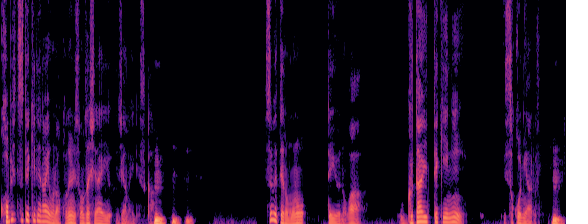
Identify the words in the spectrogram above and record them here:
個別的でないものはこの世に存在しないじゃないですかう。ん。うん。てのものっていうのは具体的にそこにある。うん。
